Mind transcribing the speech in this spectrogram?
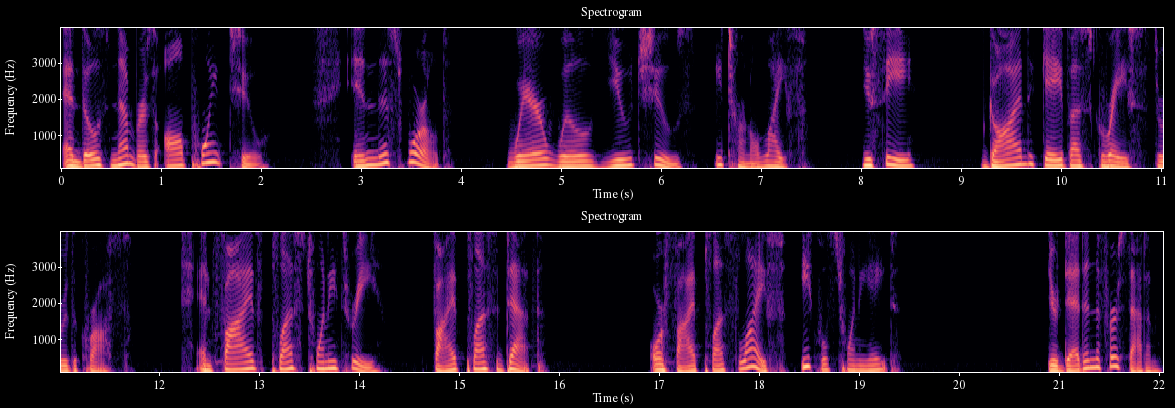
And those numbers all point to in this world, where will you choose eternal life? You see, God gave us grace through the cross. And 5 plus 23, 5 plus death, or 5 plus life equals 28. You're dead in the first Adam,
